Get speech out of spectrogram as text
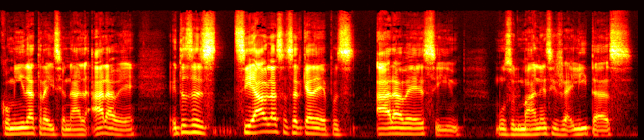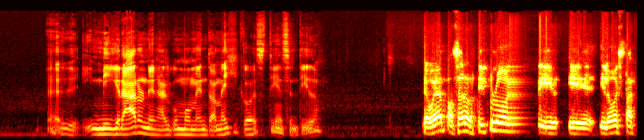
comida tradicional árabe. Entonces, si hablas acerca de pues árabes y musulmanes israelitas, eh, migraron en algún momento a México, eso tiene sentido. Te voy a pasar el artículo y, y, y luego está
